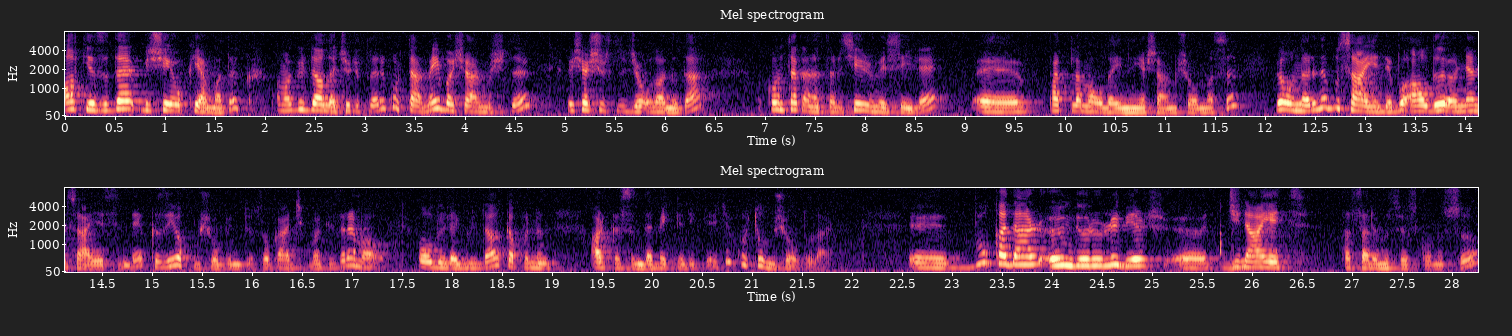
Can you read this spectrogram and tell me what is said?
Altyazıda bir şey okuyamadık ama Güldal'la çocukları kurtarmayı başarmıştı. Ve şaşırtıcı olanı da kontak anahtarı çevirmesiyle e, patlama olayının yaşanmış olması ve onların da bu sayede, bu aldığı önlem sayesinde, kızı yokmuş o gün sokağa çıkmak üzere ama oğluyla Güldal kapının arkasında bekledikleri için kurtulmuş oldular. E, bu kadar öngörülü bir e, cinayet tasarımı söz konusu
